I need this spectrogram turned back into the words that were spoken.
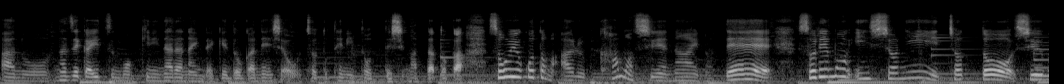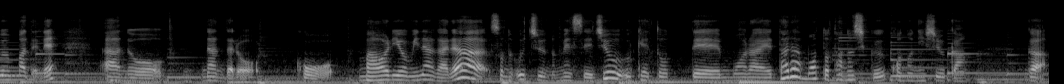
あのなぜかいつも気にならないんだけどガネーシャをちょっと手に取ってしまったとかそういうこともあるかもしれないのでそれも一緒にちょっと秋分までねあのなんだろうこう周りを見ながらその宇宙のメッセージを受け取ってもらえたらもっと楽しくこの2週間が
